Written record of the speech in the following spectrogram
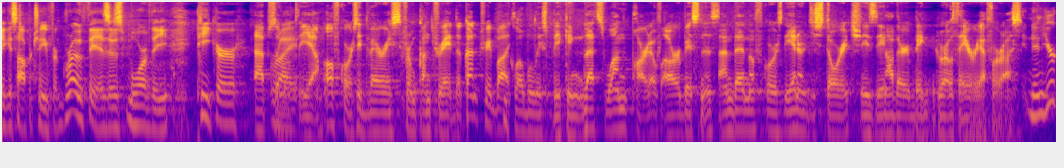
biggest opportunity for growth is, is more of the peaker. Absolutely, right? yeah. Of course, it varies from country to country, but globally speaking, that's one part of our business. And then, of course, the energy storage is another big growth area for us. And your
